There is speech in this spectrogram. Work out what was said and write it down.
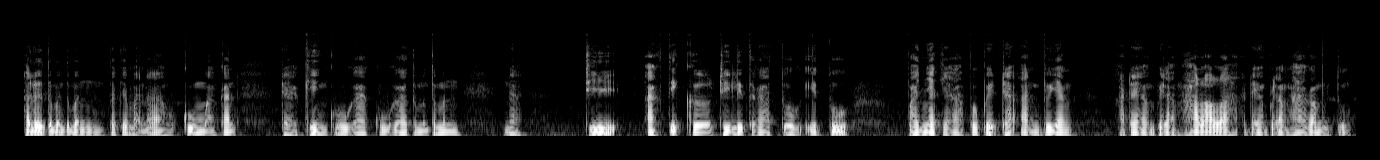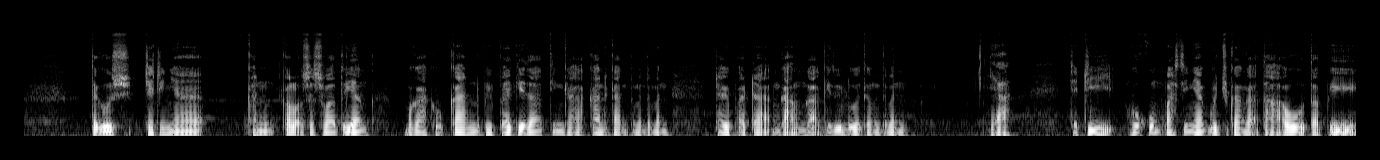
Halo teman-teman, bagaimana hukum makan daging kura-kura teman-teman? Nah, di artikel di literatur itu banyak ya perbedaan tuh yang ada yang bilang halal lah, ada yang bilang haram gitu. Terus jadinya kan kalau sesuatu yang meragukan lebih baik kita tinggalkan kan teman-teman daripada enggak-enggak gitu loh teman-teman. Ya, jadi hukum pastinya aku juga nggak tahu tapi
